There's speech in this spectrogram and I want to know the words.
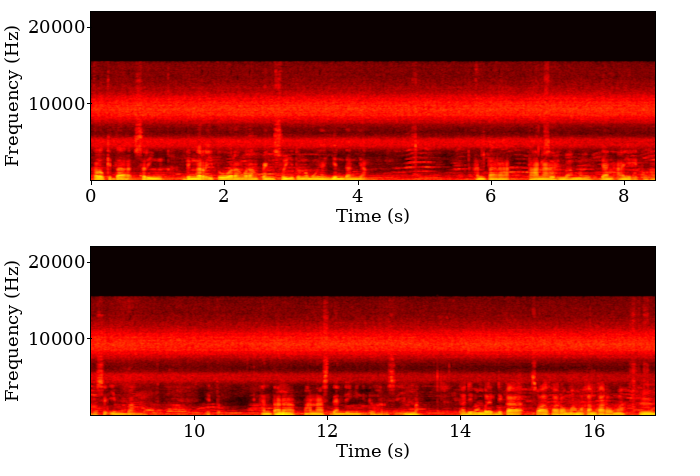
kalau kita sering dengar itu orang-orang Feng Shui itu ngomongnya yin dan yang antara tanah dan air itu harus seimbang. Itu. Antara panas dan dingin itu harus seimbang. Tadi mang balik di ka- soal karomah makam karomah. Hmm.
